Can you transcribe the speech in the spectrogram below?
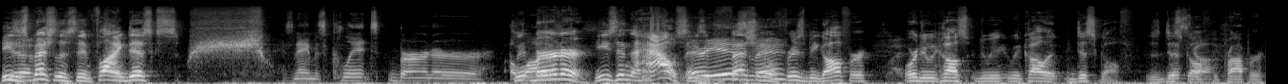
He's a specialist in flying discs. His name is Clint Burner. Clint Burner. He's in the house. There He's he a is, professional man. frisbee golfer. Or do we call do we, we call it disc golf? Is disc, Disc golf, golf. the proper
